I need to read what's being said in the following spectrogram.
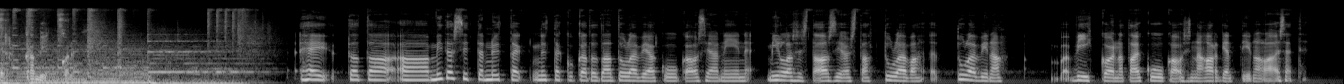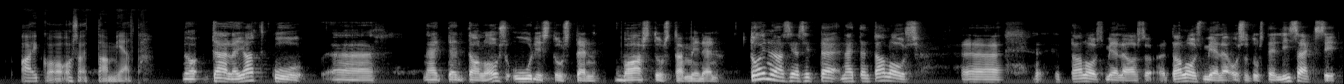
Erkka Mikkonen. Hei, tota, uh, mitä sitten nyt, nyt, kun katsotaan tulevia kuukausia, niin millaisista asioista tuleva, tulevina viikkoina tai kuukausina argentiinalaiset aikoo osoittaa mieltä? No täällä jatkuu äh, näiden talousuudistusten vastustaminen toinen asia sitten näiden talous, äh, talousmielenoso, talousmielenosoitusten lisäksi,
